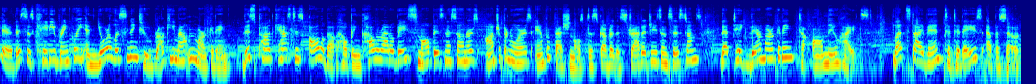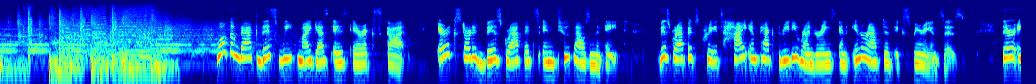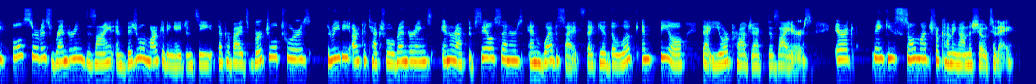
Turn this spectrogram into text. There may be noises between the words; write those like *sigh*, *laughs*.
there, this is Katie Brinkley, and you're listening to Rocky Mountain Marketing. This podcast is all about helping Colorado based small business owners, entrepreneurs, and professionals discover the strategies and systems that take their marketing to all new heights. Let's dive into today's episode. Welcome back. This week, my guest is Eric Scott. Eric started Viz Graphics in 2008. Viz Graphics creates high impact 3D renderings and interactive experiences. They're a full service rendering, design, and visual marketing agency that provides virtual tours, 3D architectural renderings, interactive sales centers, and websites that give the look and feel that your project desires. Eric, thank you so much for coming on the show today.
